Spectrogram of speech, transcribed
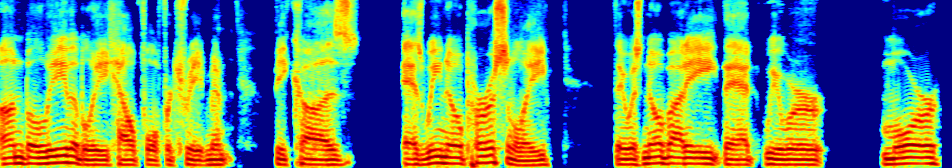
unbelievably helpful for treatment because, as we know personally, there was nobody that we were more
